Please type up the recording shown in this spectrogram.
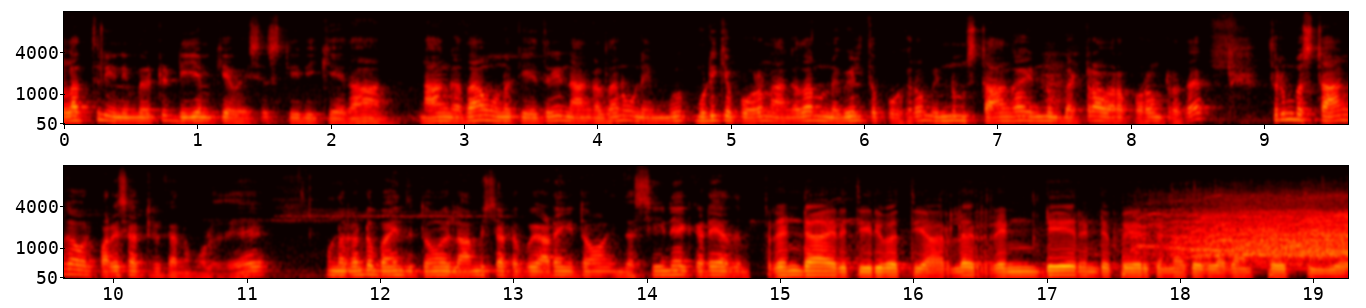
களத்தில் இனிமேட்டு டிஎம்கே வைசஸ் டிவிகே தான். நாங்கள் தான் உனக்கு எதிரி நாங்கள் தான் உன்னை மு முடிக்க போகிறோம் நாங்கள் தான் உன்னை வீழ்த்த போகிறோம் இன்னும் ஸ்ட்ராங்காக இன்னும் பெட்டராக வரப்போகிறோன்றத திரும்ப ஸ்ட்ராங்காக அவர் பறைசாற்றிருக்காரு பொழுது உன்னை கண்டு பயந்துட்டோம் இல்லை அமித்ஷாட்ட போய் அடங்கிட்டோம் இந்த சீனே கிடையாது. ரெண்டாயிரத்தி இருபத்தி ஆறில் ரெண்டே ரெண்டு பேருக்கு நடுவில் தான் போட்டியே.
